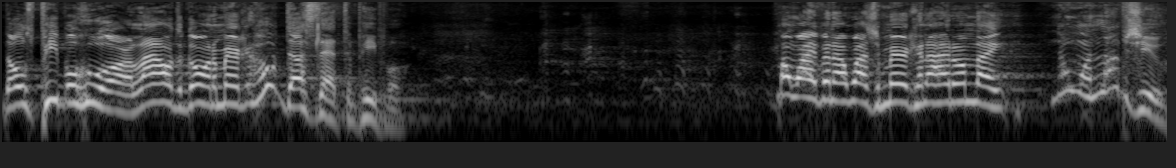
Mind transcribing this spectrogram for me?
those people who are allowed to go on American. Who does that to people? My wife and I watch American Idol. I'm like, no one loves you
